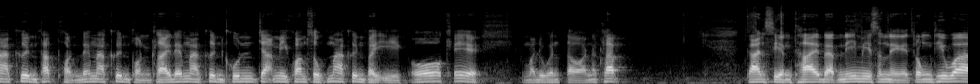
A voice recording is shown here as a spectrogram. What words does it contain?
มากขึ้น พักผ่อนได้มากขึ้นผ่อนคลายได้มากขึ้น คุณจะมีความสุขมากขึ้นไปอีก โอเค มาดูกันต่อนะครับ การเสี่ยงทายแบบนี้มีเสน่ห์ตรงที่ว่า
